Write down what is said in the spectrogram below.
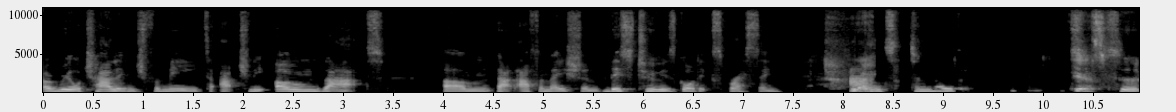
a real challenge for me to actually own that um, that affirmation this too is god expressing right. and to know that yes. to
